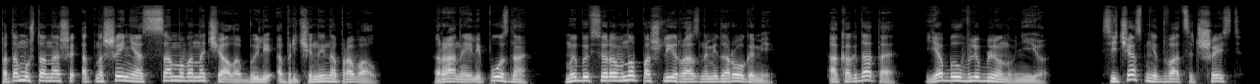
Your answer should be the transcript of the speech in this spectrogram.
потому что наши отношения с самого начала были обречены на провал. Рано или поздно мы бы все равно пошли разными дорогами. А когда-то я был влюблен в нее. Сейчас мне 26,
